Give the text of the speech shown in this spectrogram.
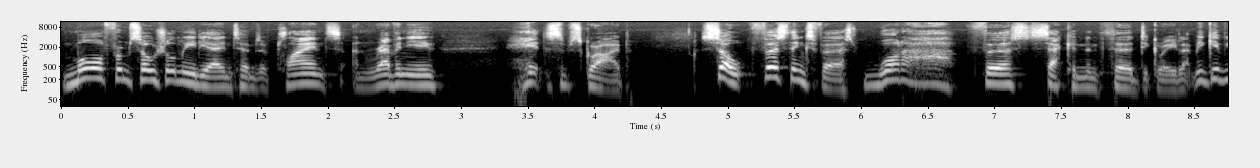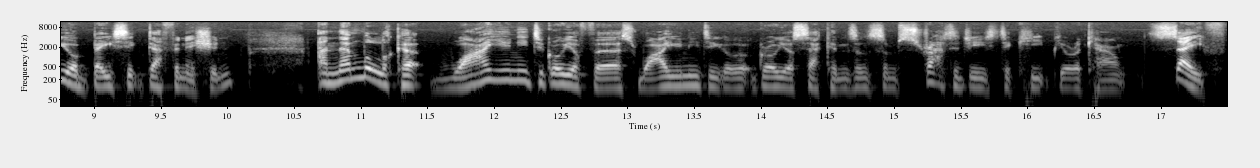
more from social media in terms of clients and revenue, hit subscribe. So, first things first, what are first, second, and third degree? Let me give you a basic definition, and then we'll look at why you need to grow your first, why you need to grow your seconds, and some strategies to keep your account safe.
